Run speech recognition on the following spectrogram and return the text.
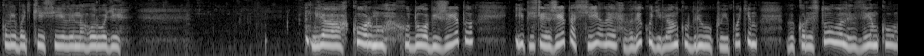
коли батьки сіяли на городі для корму худобі жито. І після жита сіяли велику ділянку брюкви. І потім використовували взимку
